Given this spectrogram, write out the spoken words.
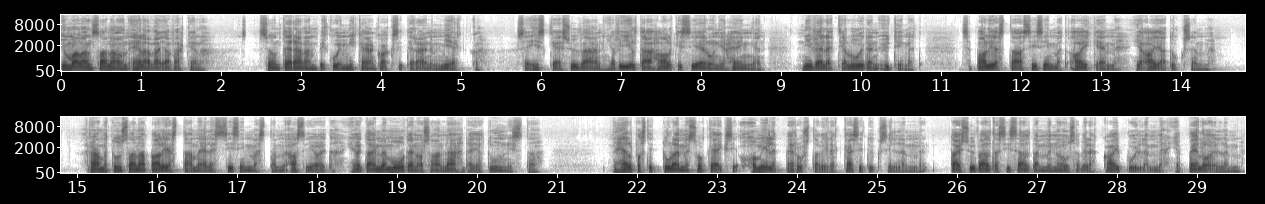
Jumalan sana on elävä ja väkevä. Se on terävämpi kuin mikään kaksiteräinen miekka. Se iskee syvään ja viiltää halki sielun ja hengen, nivelet ja luiden ytimet. Se paljastaa sisimmät aikeemme ja ajatuksemme. Raamatun sana paljastaa meille sisimmästämme asioita, joita emme muuten osaa nähdä ja tunnistaa. Me helposti tulemme sokeiksi omille perustaville käsityksillemme tai syvältä sisältämme nouseville kaipuillemme ja peloillemme.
